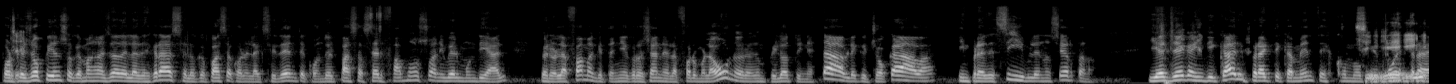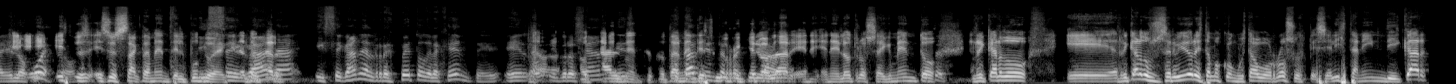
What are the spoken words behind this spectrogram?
Porque yo pienso que más allá de la desgracia, lo que pasa con el accidente, cuando él pasa a ser famoso a nivel mundial, pero la fama que tenía Grosjean en la Fórmula 1 era de un piloto inestable, que chocaba, impredecible, ¿no es cierto? No. Y él llega a indicar y prácticamente es como que muestra el opuesto. Eso es, eso es exactamente el punto y de se gana Y se gana el respeto de la gente. El, No, el Grosjean totalmente, es totalmente. Eso es lo que quiero hablar en, en el otro segmento. Ricardo, eh, Ricardo, su servidor, estamos con Gustavo Rosso, especialista en indicar.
